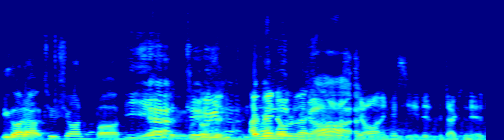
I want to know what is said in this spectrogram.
You got out too, Sean. Fuck. Yeah, dude. Dude. I ran Oh over to my that door with Sean in case he needed protection hit.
